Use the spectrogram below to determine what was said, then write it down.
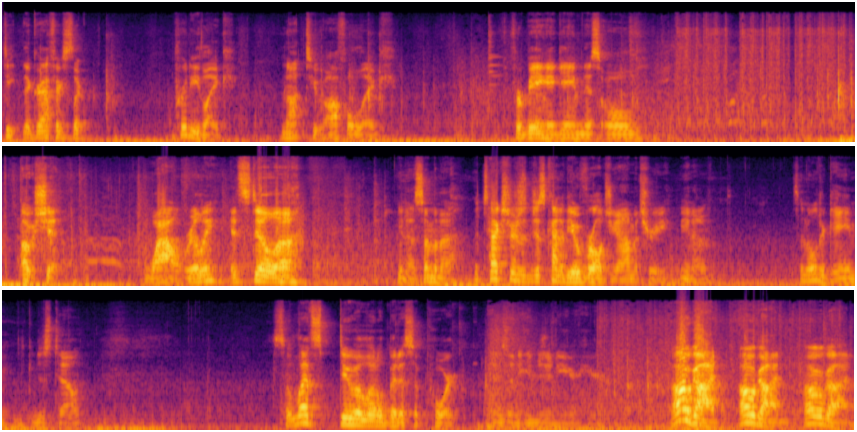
the graphics look pretty like not too awful like for being a game this old. Oh shit. Wow, really? It's still uh you know, some of the, the textures and just kind of the overall geometry, you know. It's an older game, you can just tell. So let's do a little bit of support as an engineer here. Oh god! Oh god! Oh god!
